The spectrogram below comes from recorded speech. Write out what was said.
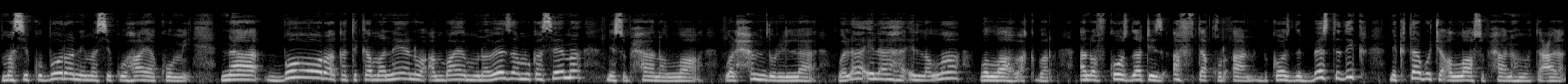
masiku bora ni masiku haya kumi. Na bora katika maneno ambayo mnaweza mkasema ni subhanallah walhamdulillah wala ilaha illa Allah wallahu akbar. And of course that is after Quran because the best dhikr ni kitabu cha Allah subhanahu wa ta'ala.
